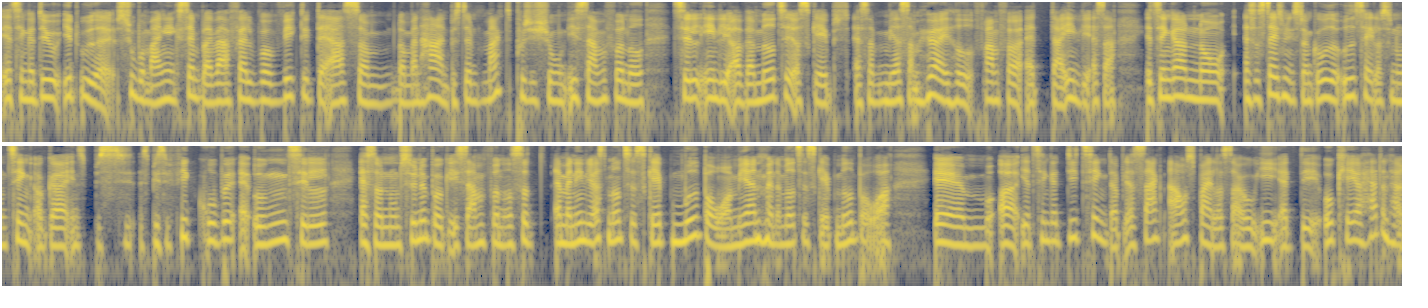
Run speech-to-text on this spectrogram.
jeg tænker, det er jo et ud af super mange eksempler i hvert fald, hvor vigtigt det er, som når man har en bestemt magtposition i samfundet, til egentlig at være med til at skabe altså, mere samhørighed, frem for at der egentlig, altså jeg tænker, når altså, statsministeren går ud og udtaler sådan nogle ting, og gør en speci- specifik gruppe af unge til altså, nogle syndebukke i samfundet, så er man egentlig også med til at skabe modborgere mere, end man er med til at skabe medborgere. Øhm, og jeg tænker, at de ting, der bliver sagt, afspejler sig jo i, at det er okay at have den her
